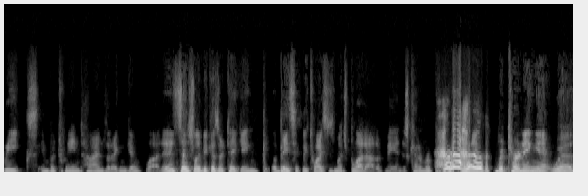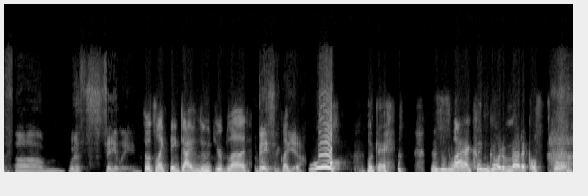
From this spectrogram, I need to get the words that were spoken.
weeks in between times that I can give blood, and essentially because they're taking basically twice as much blood out of me and just kind of re- returning, it with um, with saline. So it's like they dilute your blood. Basically, Like, yeah. woo! Okay. this is why I couldn't go to medical school.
